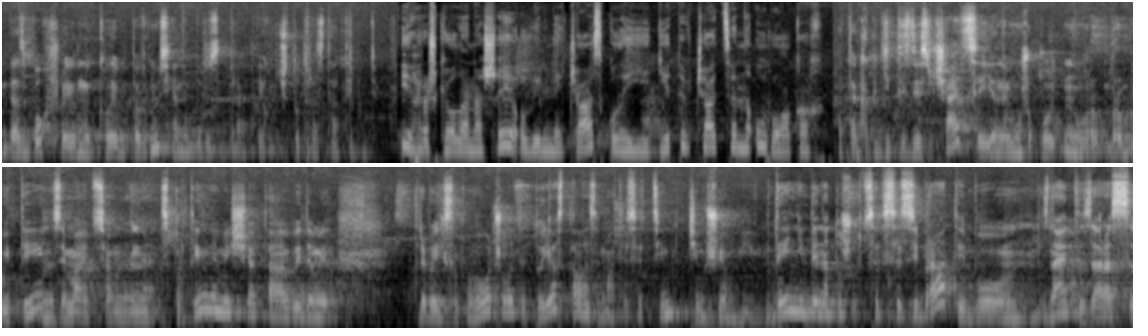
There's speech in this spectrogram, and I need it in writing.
дасть Бог, що ми, коли повернуся, я не буду забирати. Я хочу тут роздати людям. Іграшки Олена шиє у вільний час, коли її діти вчаться на уроках. А так як діти здесь вчаться, я не можу ну, робити. Вони займаються в мене спортивними ще та видами. Треба їх супроводжувати, то я стала займатися тим, чим, що я вмію. День іде на те, щоб це все зібрати, бо знаєте, зараз.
